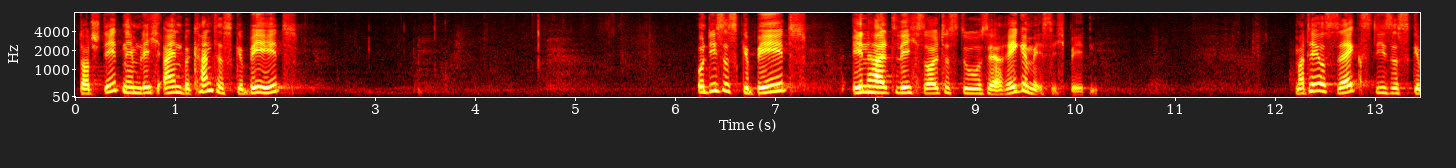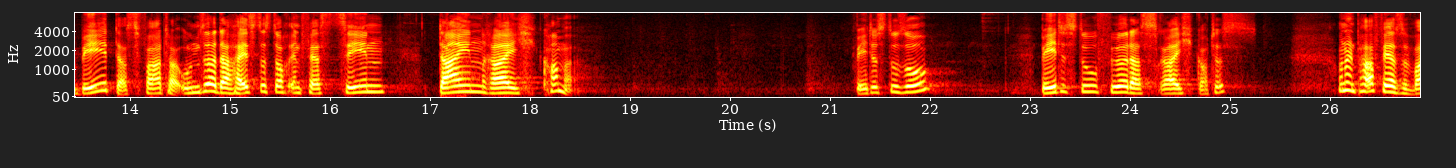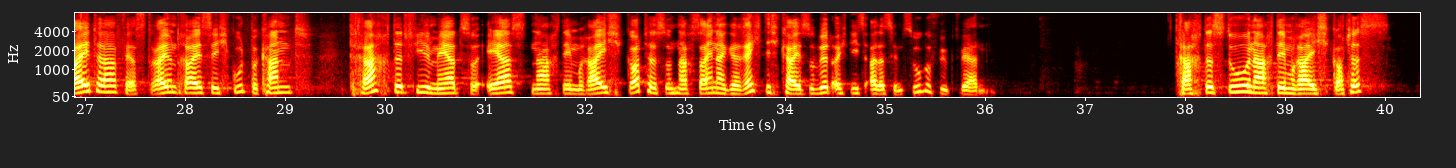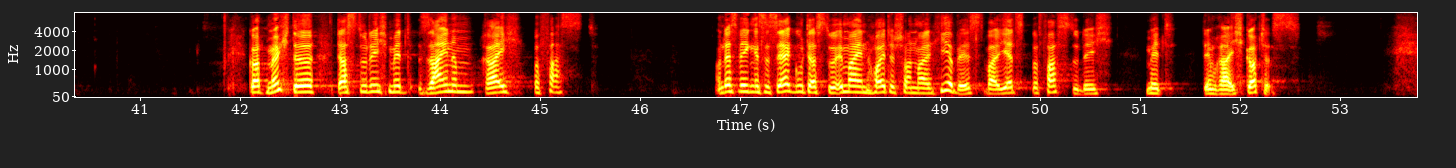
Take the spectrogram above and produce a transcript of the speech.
Dort steht nämlich ein bekanntes Gebet. Und dieses Gebet inhaltlich solltest du sehr regelmäßig beten. Matthäus 6, dieses Gebet, das Vater unser, da heißt es doch in Vers 10, dein Reich komme. Betest du so? Betest du für das Reich Gottes? Und ein paar Verse weiter, Vers 33, gut bekannt, trachtet vielmehr zuerst nach dem Reich Gottes und nach seiner Gerechtigkeit, so wird euch dies alles hinzugefügt werden. Trachtest du nach dem Reich Gottes? Gott möchte, dass du dich mit seinem Reich befasst. Und deswegen ist es sehr gut, dass du immerhin heute schon mal hier bist, weil jetzt befasst du dich mit dem Reich Gottes.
